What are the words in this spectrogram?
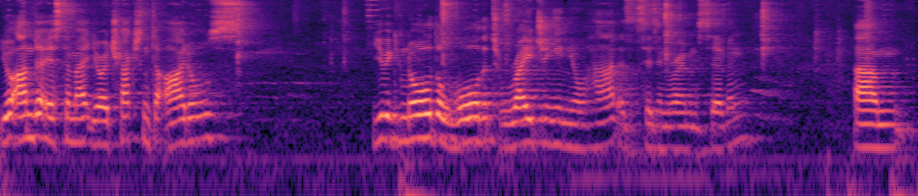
You'll underestimate your attraction to idols. You ignore the war that's raging in your heart, as it says in Romans 7. Um,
